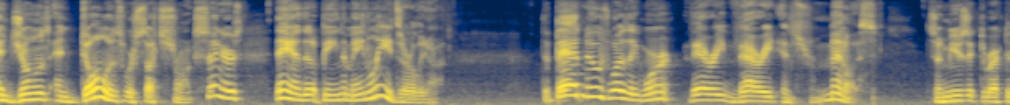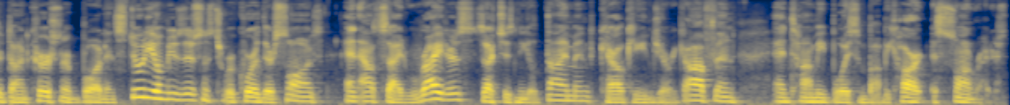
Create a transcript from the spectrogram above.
and Jones and Dolenz were such strong singers, they ended up being the main leads early on. The bad news was they weren't very varied instrumentalists. So, music director Don Kirshner brought in studio musicians to record their songs, and outside writers such as Neil Diamond, Carole King, Gerry Goffin, and Tommy Boyce and Bobby Hart as songwriters.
